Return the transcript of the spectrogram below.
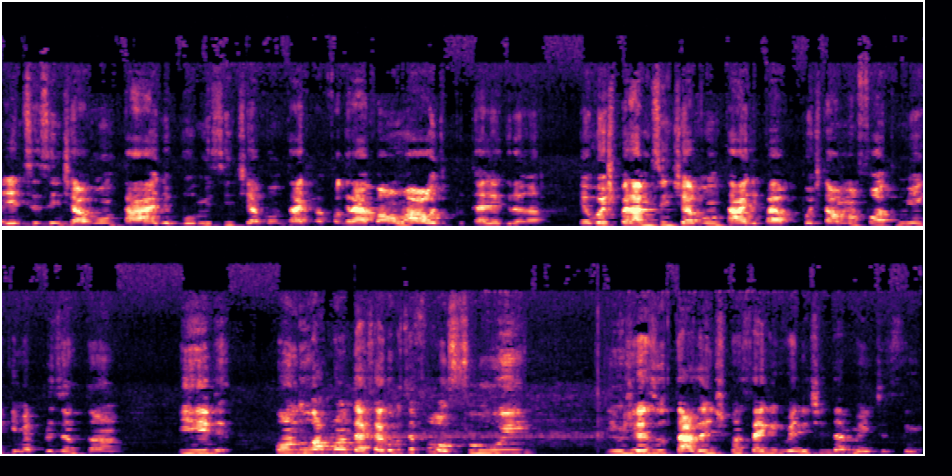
A gente se sentir à vontade, eu vou me sentir à vontade para gravar um áudio pro Telegram. Eu vou esperar me sentir à vontade para postar uma foto minha aqui me apresentando. E quando acontece, é como você falou, flui. E os resultados a gente consegue ver nitidamente, assim.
